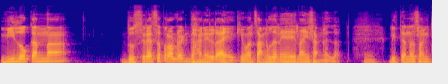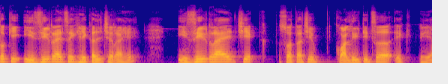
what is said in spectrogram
मी लोकांना दुसऱ्याचं प्रॉडक्ट घाणेरडं आहे किंवा चांगलं नाही हे नाही सांगायला जात. मी त्यांना सांगतो की इझी ड्रायचं हे कल्चर आहे. इझी ड्रायची एक स्वतःची क्वालिटीचं एक हे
